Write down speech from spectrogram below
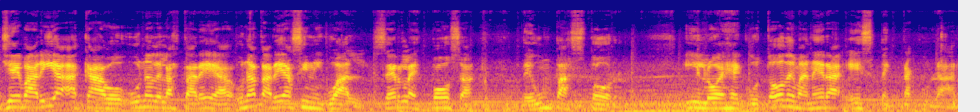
llevaría a cabo una de las tareas, una tarea sin igual, ser la esposa de un pastor, y lo ejecutó de manera espectacular.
